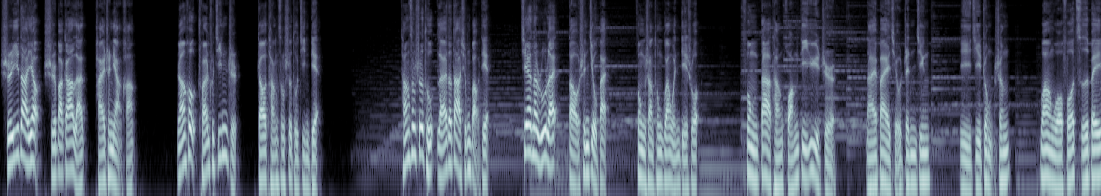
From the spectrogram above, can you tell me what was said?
十一大药、十八伽蓝排成两行，然后传出金旨，召唐僧师徒进殿。唐僧师徒来到大雄宝殿，见了如来，倒身就拜，奉上通关文牒，说：“奉大唐皇帝谕旨，来拜求真经，以济众生，望我佛慈悲，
